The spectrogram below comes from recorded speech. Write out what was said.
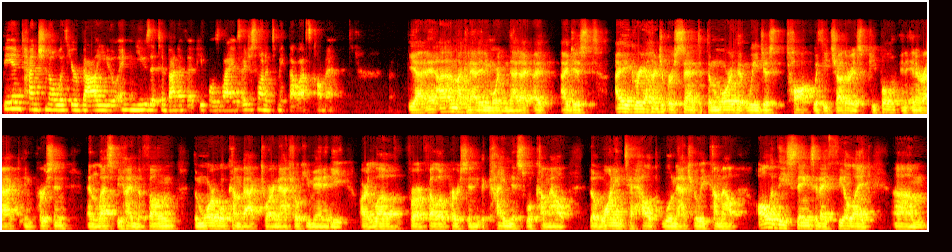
Be intentional with your value and use it to benefit people's lives. I just wanted to make that last comment. Yeah, and I'm not going to add any more than that. I, I, I just, I agree 100% that the more that we just talk with each other as people and interact in person and less behind the phone, the more we'll come back to our natural humanity our love for our fellow person, the kindness will come out, the wanting to help will naturally come out. All of these things that I feel like um,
